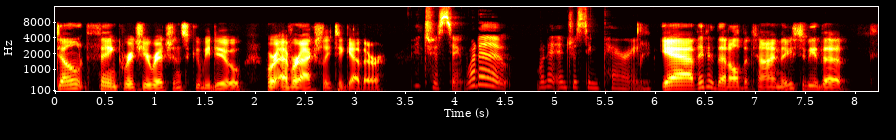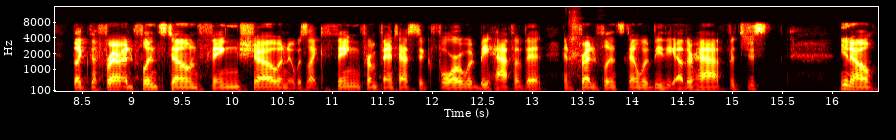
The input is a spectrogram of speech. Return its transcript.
don't think Richie Rich and Scooby Doo were ever actually together. Interesting. What a what an interesting pairing. Yeah, they did that all the time. There used to be the like the Fred Flintstone Thing show, and it was like Thing from Fantastic Four would be half of it, and Fred Flintstone would be the other half. It's just, you know,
